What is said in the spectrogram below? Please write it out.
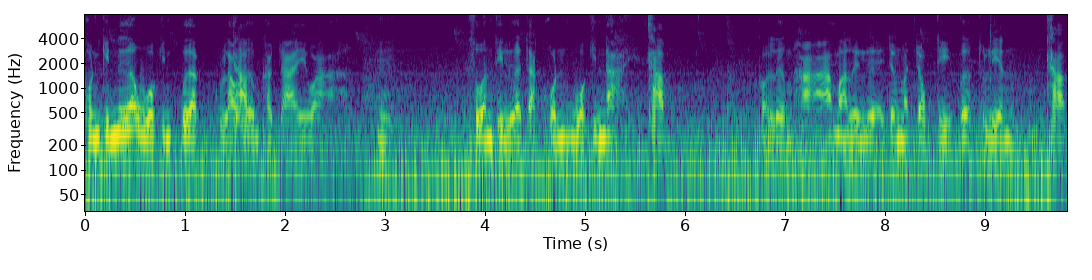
คนกินเนื้อวัวกินเปลือก เราเริ่มเข้าใจว่า อืมส่วนที่เหลือจากคนวัวกินได้ ครับก็เริ่มหามาเรื่อยๆ จนมาจบที่เปลือกทุเรียน ครับ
